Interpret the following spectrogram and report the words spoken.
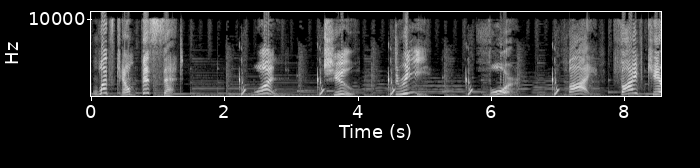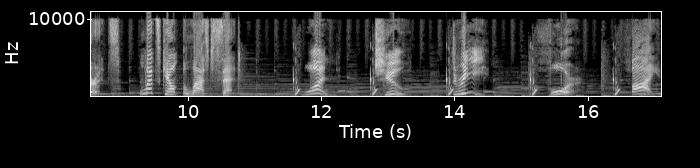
let's count this set. One, two, three, four, five. Five carrots. Let's count the last set. One, two, three, four, five,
